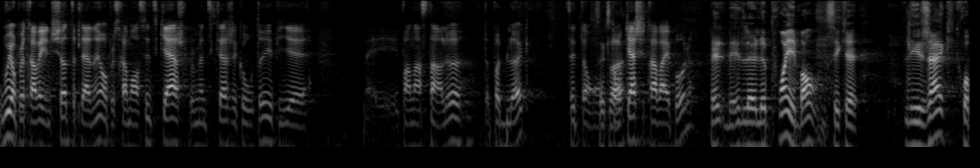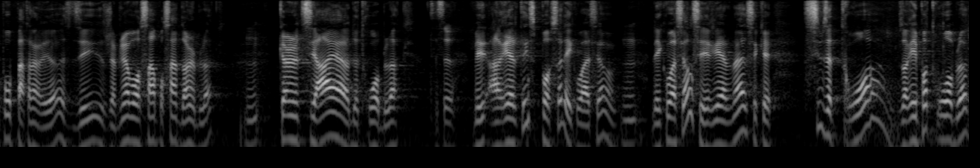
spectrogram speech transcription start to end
oui, on peut travailler une shot toute l'année, on peut se ramasser du cash, on peut mettre du cash de côté, puis euh, mais pendant ce temps-là, t'as pas de bloc. Ton, ton cash, il travaille pas. Là. Mais, mais le, le point est bon, c'est que les gens qui ne croient pas au partenariat se disent j'aime mieux avoir 100% d'un bloc qu'un tiers de trois blocs. C'est ça. Mais en réalité, c'est pas ça l'équation. L'équation, c'est réellement, c'est que si vous êtes trois, vous n'aurez pas trois blocs,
